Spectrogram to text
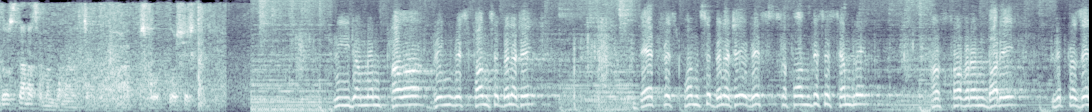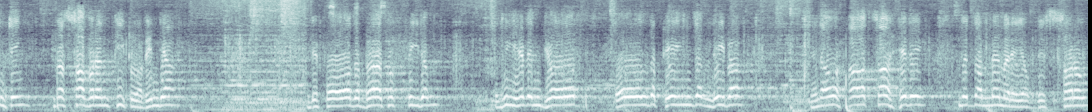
दोस्ताना संबंध बनाना चाहता हूँ आप उसको कोशिश कीजिए freedom and power bring responsibility. That responsibility rests upon this assembly, a sovereign body representing the sovereign people of India. Before the birth of freedom, we have endured all the pains of labor, and our hearts are heavy with the memory of this sorrow.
